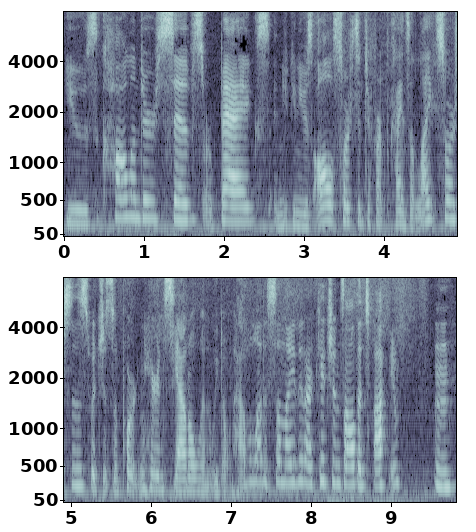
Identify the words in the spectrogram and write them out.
use colanders, sieves, or bags, and you can use all sorts of different kinds of light sources, which is important here in Seattle when we don't have a lot of sunlight in our kitchens all the time.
